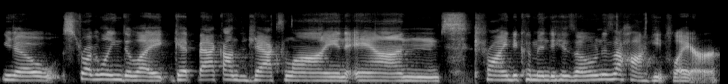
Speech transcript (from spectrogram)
you know, struggling to like get back onto Jack's line and trying to come into his own as a hockey player.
